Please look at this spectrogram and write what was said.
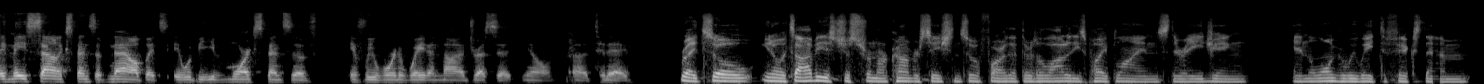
it may sound expensive now, but it would be even more expensive if we were to wait and not address it, you know, uh, today. Right. So, you know, it's obvious just from our conversation so far that there's a lot of these pipelines, they're aging, and the longer we wait to fix them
